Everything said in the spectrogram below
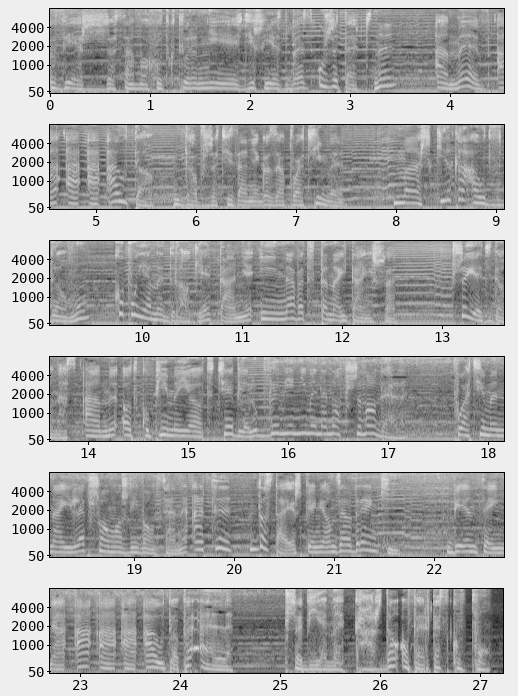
Wiesz, że samochód, którym nie jeździsz jest bezużyteczny? A my w AAA Auto dobrze Ci za niego zapłacimy. Masz kilka aut w domu? Kupujemy drogie, tanie i nawet te najtańsze. Przyjedź do nas, a my odkupimy je od Ciebie lub wymienimy na nowszy model. Płacimy najlepszą możliwą cenę, a Ty dostajesz pieniądze od ręki. Więcej na aaauto.pl. Przebijemy każdą ofertę skupu.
